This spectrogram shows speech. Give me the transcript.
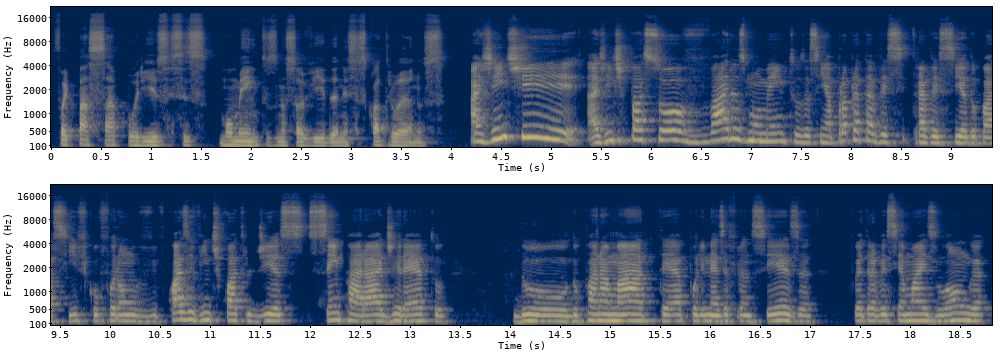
foi passar por isso, esses momentos na sua vida, nesses quatro anos? A gente, a gente passou vários momentos, assim, a própria travessia do Pacífico foram quase 24 dias sem parar, direto, do, do Panamá até a Polinésia Francesa, foi a travessia mais longa,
